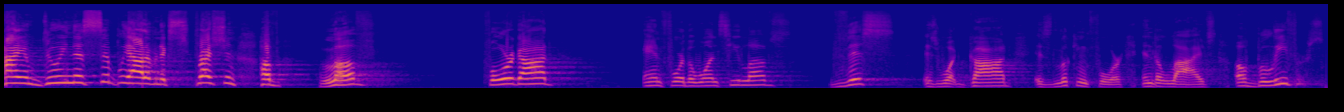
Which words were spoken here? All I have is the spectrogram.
I am doing this simply out of an expression of love for God and for the ones He loves. This is what God is looking for in the lives of believers.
